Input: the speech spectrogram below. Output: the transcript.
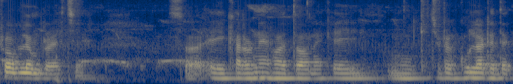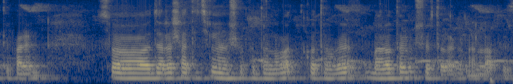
প্রবলেম রয়েছে। সো এই কারণে হয়তো অনেকেই কিছুটা গুলাটে দেখতে পারেন। সো যারা সাথে ছিলেন, অসংখ্য ধন্যবাদ। কথা হবে। ভালো থাকুন, সুস্থ থাকুন। আল্লাহ হাফিজ।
